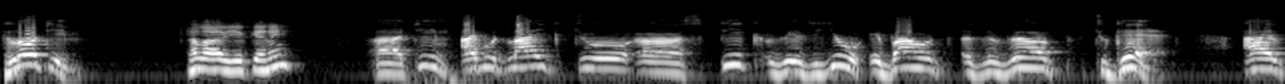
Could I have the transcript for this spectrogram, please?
Hello, Tim. Hello, Evgeny. Uh, Tim, I would like to uh, speak with you about the verb to get. I've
